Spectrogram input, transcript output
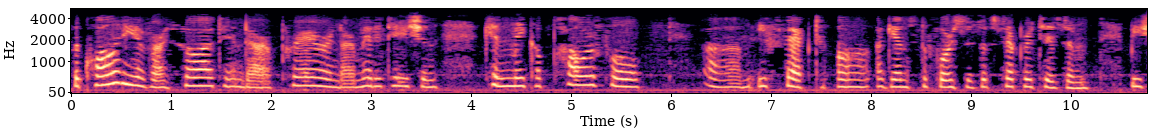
the quality of our thought and our prayer and our meditation can make a powerful um, effect uh, against the forces of separatism. Be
